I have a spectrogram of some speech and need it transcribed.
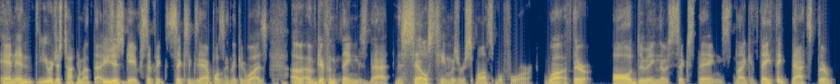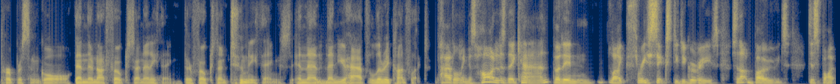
And and you were just talking about that. You just gave specific six examples, I think it was, of, of different things that the sales team was responsible for. Well, if they're all doing those six things, like if they think that's their purpose and goal, then they're not focused on anything. They're focused on too many things. And then mm-hmm. then you have literally conflict. Paddling as hard as they can, but in like 360 degrees. So that boat, despite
